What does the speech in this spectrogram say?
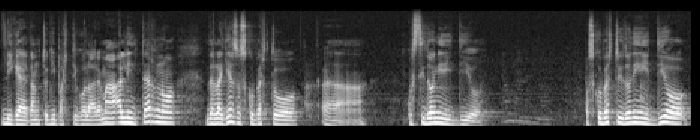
di che, tanto di particolare, ma all'interno della Chiesa ho scoperto eh, questi doni di Dio. Ho scoperto i doni di Dio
